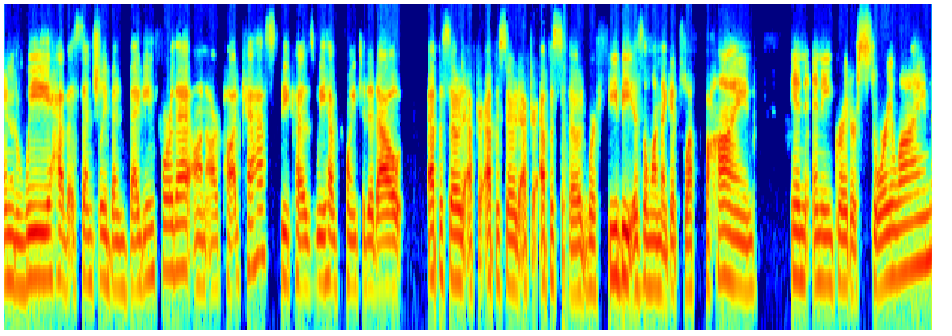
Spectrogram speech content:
And we have essentially been begging for that on our podcast because we have pointed it out episode after episode after episode where Phoebe is the one that gets left behind in any greater storyline.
